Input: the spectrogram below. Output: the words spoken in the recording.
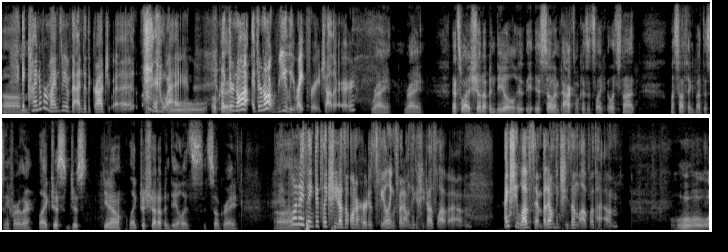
Um, it kind of reminds me of the end of The Graduate in a way. ooh, okay, Like they're not they're not really right for each other. right, right. That's why "Shut Up and Deal" is, is so impactful because it's like let's not let's not think about this any further. Like just just you know like just shut up and deal. It's it's so great. Um, One, I think it's like she doesn't want to hurt his feelings, but I don't think she does love him. I think she loves him, but I don't think she's in love with him. Ooh,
